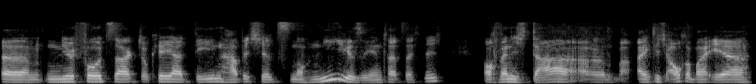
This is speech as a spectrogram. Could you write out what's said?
ähm, Neil Fold sagt, okay, ja, den habe ich jetzt noch nie gesehen tatsächlich, auch wenn ich da äh, eigentlich auch immer eher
